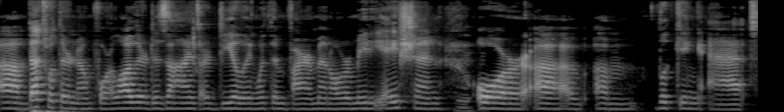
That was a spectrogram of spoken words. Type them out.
Um, that's what they're known for. A lot of their designs are dealing with environmental remediation Mhm. or uh, um, looking at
